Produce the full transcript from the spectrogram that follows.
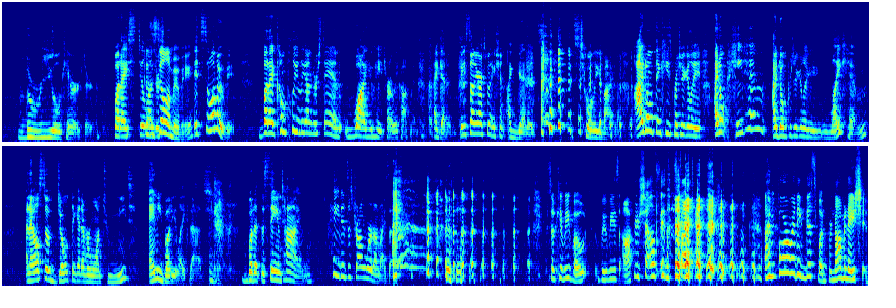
the real character. But I still Because it's understand. still a movie. it's still a movie. But I completely understand why you hate Charlie Kaufman. I get it. Based on your explanation, I get it. It's totally fine. I don't think he's particularly. I don't hate him. I don't particularly like him. And I also don't think I'd ever want to meet anybody like that. But at the same time, hate is a strong word on my side. so can we vote movies off your shelf in this podcast? I'm forwarding this one for nomination.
